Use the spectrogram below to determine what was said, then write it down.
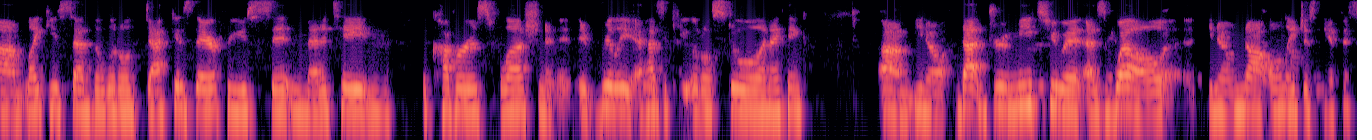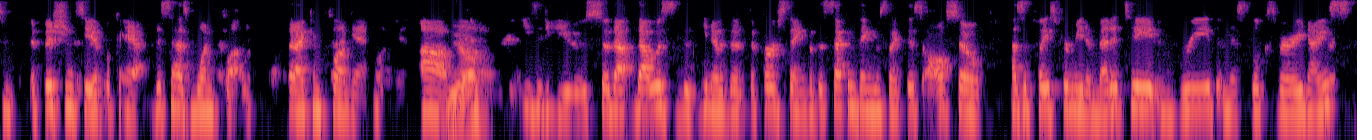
Um, like you said, the little deck is there for you to sit and meditate, and the cover is flush, and it it really it has a cute little stool. And I think um, you know that drew me to it as well you know not only just the effic- efficiency of okay this has one plug that i can plug in um, Yeah. easy to use so that that was the, you know the, the first thing but the second thing was like this also has a place for me to meditate and breathe and this looks very nice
